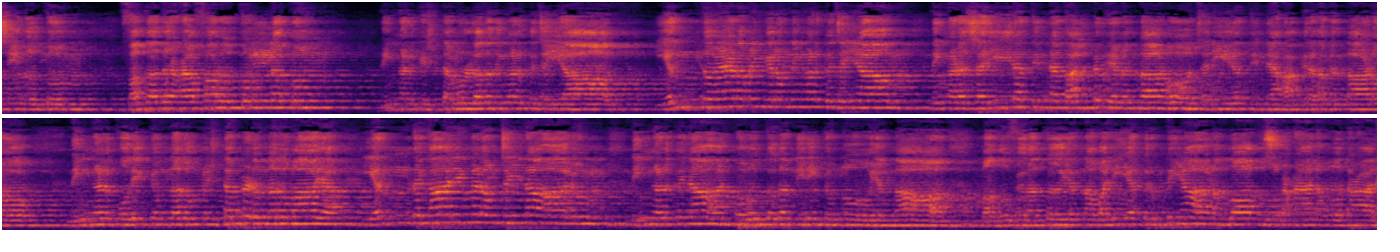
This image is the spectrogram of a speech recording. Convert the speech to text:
ശിഅ്തും ഫഖദ് ഗഫർതു ലക്കും. നിങ്ങൾക്ക് ഇഷ്ടമുള്ളത് നിങ്ങൾക്ക് ചെയ്യാം. എന്ത് വേണമെങ്കിലും നിങ്ങൾക്ക് ചെയ്യാം. നിങ്ങളുടെ ശരീരത്തിന്റെ താല്പര്യം എന്താണോ ശരീരത്തിന്റെ ആഗ്രഹം എന്താണോ നിങ്ങൾ കൊതിക്കുന്നതും ഇഷ്ടപ്പെടുന്നതുമായ എന്ത് കാര്യങ്ങളും ചെയ്താലും നിങ്ങൾക്ക് ഞാൻ പുറത്തു തന്നിരിക്കുന്നു എന്ന മഗ്ഫിറത്ത് എന്ന വലിയ തൃപ്തിയാണ് അല്ലാഹു സുബ്ഹാനഹു വ തആല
